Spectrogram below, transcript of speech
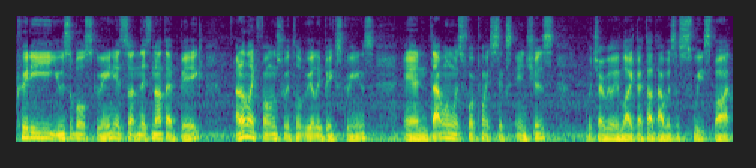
pretty usable screen, it's, it's not that big. I don't like phones with really big screens, and that one was 4.6 inches, which I really liked. I thought that was a sweet spot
